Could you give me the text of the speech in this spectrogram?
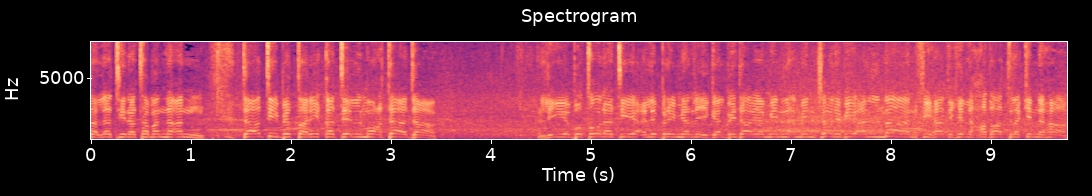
التي نتمنى أن تأتي بالطريقة المعتادة. لبطولة ال Premier League. البداية من من جانب ألمان في هذه اللحظات لكنها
